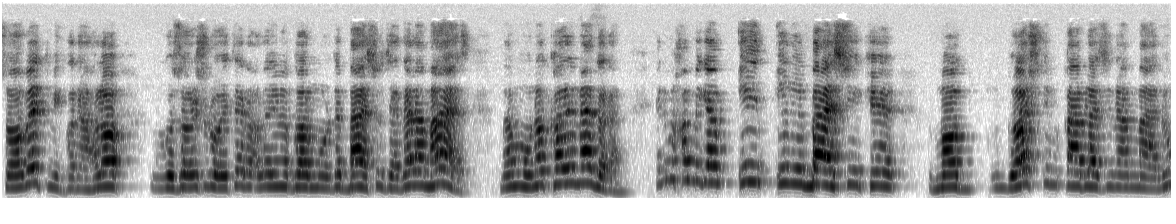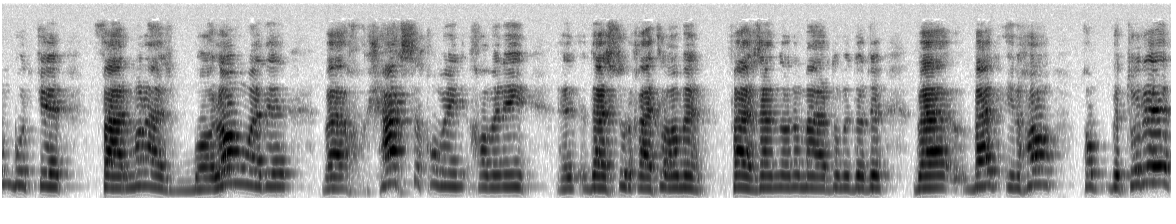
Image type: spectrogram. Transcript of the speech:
ثابت می‌کنه. حالا گزارش رویتر حالا این مقدار مورد بحث و جدل هم هست. من اونا کاری ندارم. یعنی می‌خوام بگم این این بحثی که ما داشتیم قبل از این هم معلوم بود که فرمان از بالا اومده و شخص خامنه دستور قتل عام فرزندان و مردم داده و بعد اینها خب به طور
